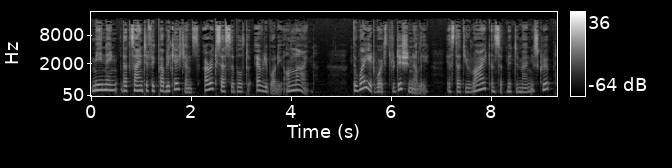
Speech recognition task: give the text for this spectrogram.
meaning that scientific publications are accessible to everybody online. The way it works traditionally is that you write and submit a manuscript,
